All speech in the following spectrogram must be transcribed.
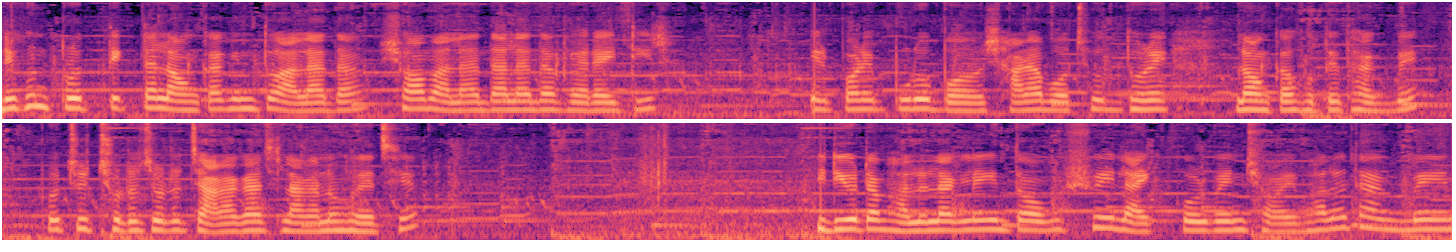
দেখুন, প্রত্যেকটা লঙ্কা কিন্তু আলাদা, সব আলাদা আলাদা ভ্যারাইটির। এরপরে পুরো সারা বছর ধরে লঙ্কা হতে থাকবে। প্রচুর ছোট ছোট চারা গাছ লাগানো হয়েছে। ভিডিওটা ভালো লাগলে কিন্তু অবশ্যই লাইক করবেন। সবাই ভালো থাকবেন।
